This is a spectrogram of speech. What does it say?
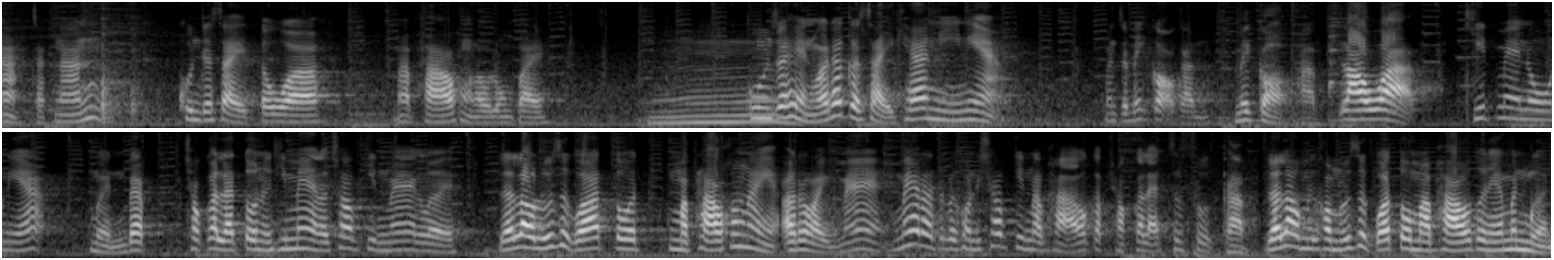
อะจากนั้นคุณจะใส่ตัวมะพร้าวของเราลงไปอืมคุณจะเห็นว่าถ้าเกิดใส่แค่นี้เนี่ย มันจะไม่เกาะกัน ไม่เกาะครับ เราอะคิดเมนูเนี้ย เหมือนแบบช็อกโกแลตตัวหนึ่งที่แม่เราชอบกินมากเลย แล้วเรารู้สึกว่าตัวมะพร้าวข้างในอะอร่อยมากแม่เราจะเป็นคนที่ชอบกินมะพร้าวกับช็อกโกแลตสุดๆครับแล้วเรามีความรู้สึกว่าตัวมะพร้าวตัวเนี้ยมันเหมือน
